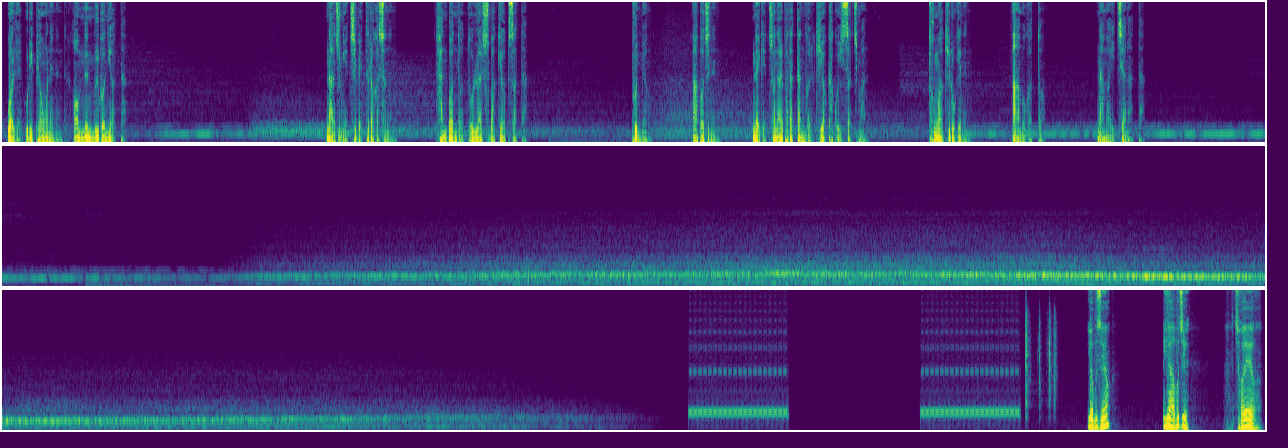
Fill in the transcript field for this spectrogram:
원래 우리 병원에는 없는 물건이었다. 나중에 집에 들어가서는 한 번 더 놀랄 수밖에 없었다. 분명 아버지는 내게 전화를 받았단 걸 기억하고 있었지만 통화 기록에는 아무것도 남아있지 않았다. 여보세요? 예, 아버지. 저예요.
